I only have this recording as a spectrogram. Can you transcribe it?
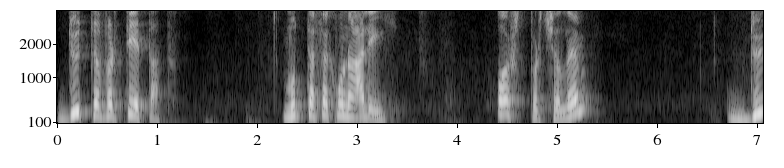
dy të vërtetat, mutefekun alejh, është për qëllim dy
